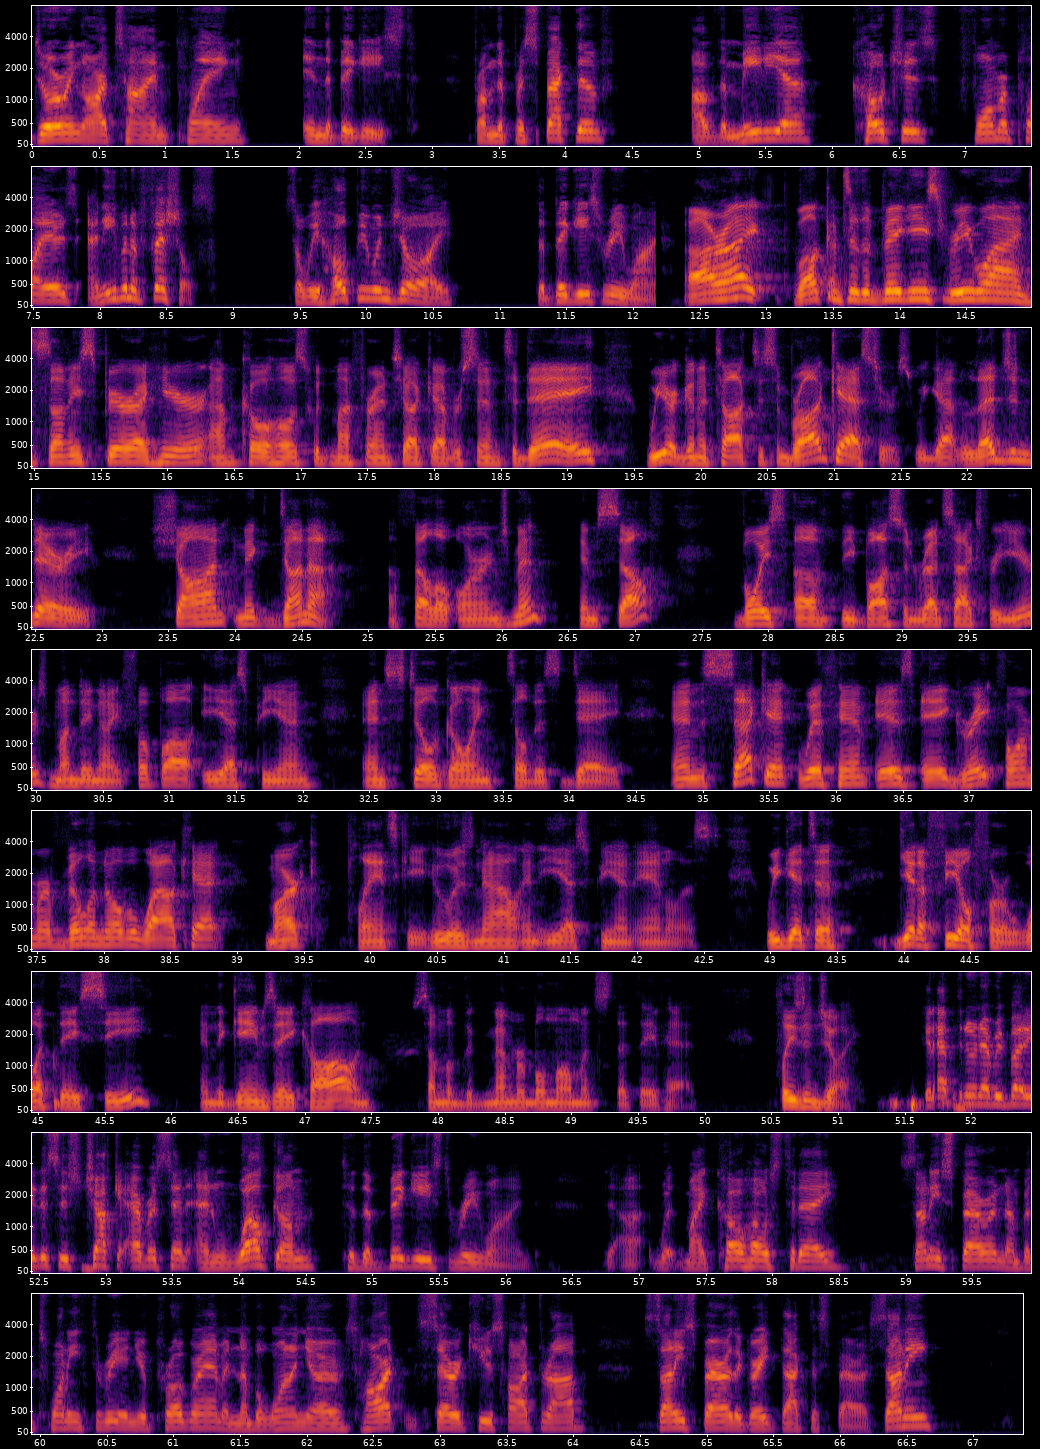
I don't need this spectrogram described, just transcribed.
during our time playing in the Big East from the perspective of the media, coaches, former players, and even officials. So we hope you enjoy the Big East Rewind. All right. Welcome to the Big East Rewind. Sonny Spira here. I'm co host with my friend Chuck Everson. Today, we are going to talk to some broadcasters. We got legendary Sean McDonough, a fellow Orangeman himself, voice of the Boston Red Sox for years, Monday Night Football, ESPN, and still going till this day. And second with him is a great former Villanova Wildcat, Mark Plansky, who is now an ESPN analyst. We get to get a feel for what they see and the games they call and some of the memorable moments that they've had. Please enjoy. Good afternoon, everybody. This is Chuck Everson, and welcome to the Big East Rewind uh, with my co-host today, Sonny Sparrow, number 23 in your program and number one in your heart, Syracuse heartthrob. Sonny Sparrow, the great Dr. Sparrow. Sonny,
